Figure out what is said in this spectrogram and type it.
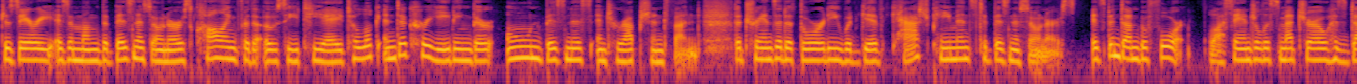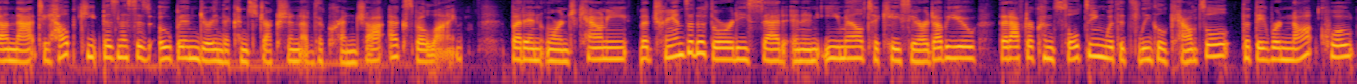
Jazeri is among the business owners calling for the OCTA to look into creating their own business interruption fund. The Transit Authority would give cash payments to business owners. It's been done before. Los Angeles Metro has done that to help keep businesses open during the construction of the Crenshaw Expo line. But in Orange County, the Transit Authority said in an email to KCRW that after consulting with its legal counsel that they were not quote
